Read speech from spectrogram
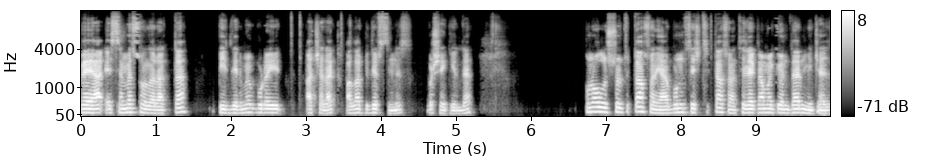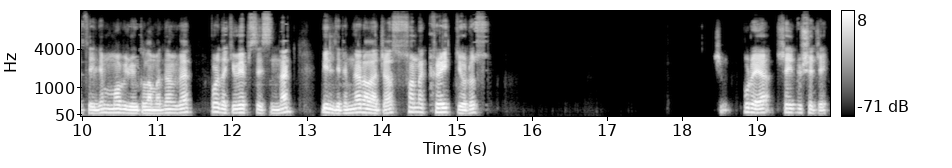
Veya SMS olarak da bildirimi burayı açarak alabilirsiniz. Bu şekilde. Bunu oluşturduktan sonra yani bunu seçtikten sonra Telegram'a göndermeyeceğiz diyelim. Mobil uygulamadan ve buradaki web sitesinden bildirimler alacağız. Sonra create diyoruz. Şimdi buraya şey düşecek.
